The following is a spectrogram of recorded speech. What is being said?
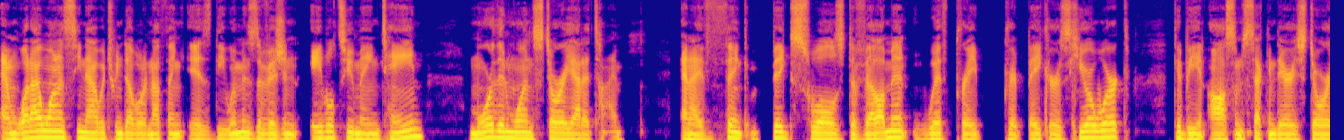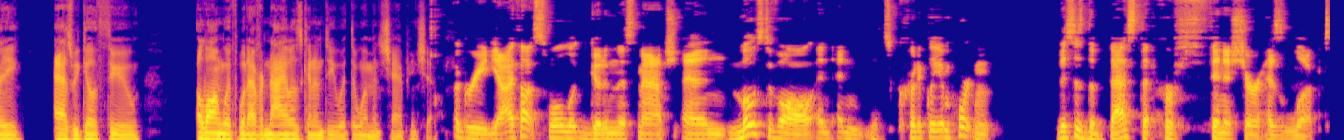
And what I want to see now between Double or Nothing is the women's division able to maintain more than one story at a time. And I think Big Swole's development with Britt, Baker's hero work could be an awesome secondary story as we go through along with whatever Nyla's going to do with the women's championship. Agreed. Yeah, I thought Swole looked good in this match, and most of all, and and it's critically important, this is the best that her finisher has looked.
